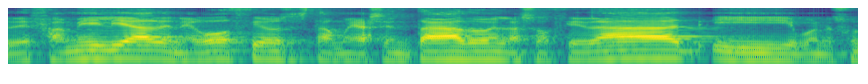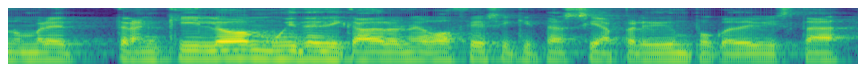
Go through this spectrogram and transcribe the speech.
de, familia, de negocios, está muy asentado en la sociedad y, bueno, es un hombre tranquilo, muy dedicado a los negocios y quizás sí ha perdido un poco de vista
